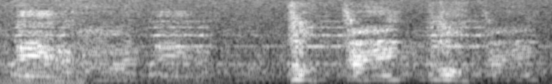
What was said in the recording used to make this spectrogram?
Stop it.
